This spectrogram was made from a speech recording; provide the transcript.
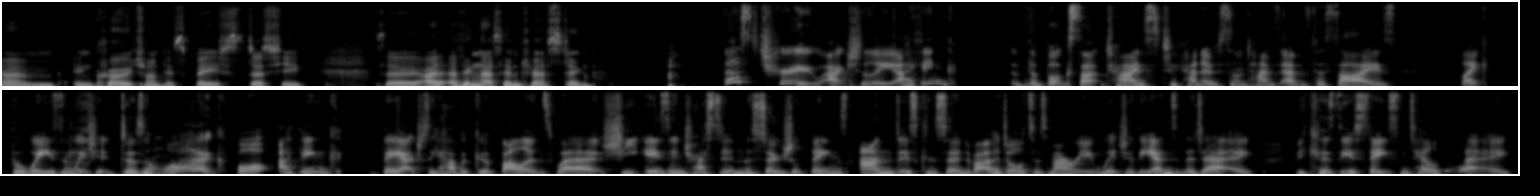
um, encroach on his space, does she? So I, I think that's interesting. That's true, actually. I think the book tries to kind of sometimes emphasize like the ways in which it doesn't work, but I think they actually have a good balance where she is interested in the social things and is concerned about her daughter's marrying, which at the end of the day, because the estate's entailed away,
